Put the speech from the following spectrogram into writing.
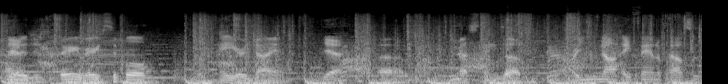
Yeah. And it's just very, very simple. Hey, you're a giant. Yeah. Uh, mess things up. Are you not a fan of houses?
